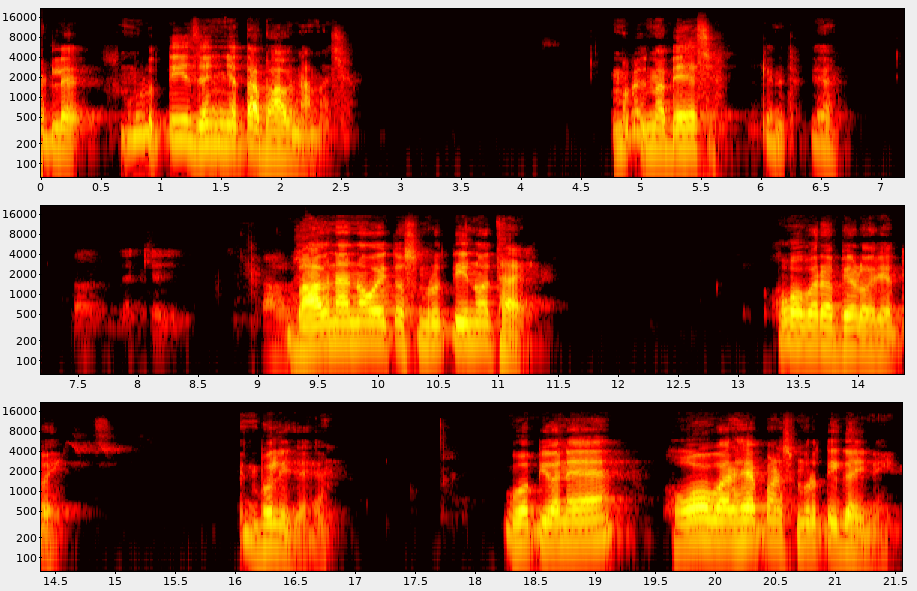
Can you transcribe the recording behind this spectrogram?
એટલે સ્મૃતિજન્યતા ભાવનામાં છે. મગજમાં બેસે. છે કે નથી એમ. ભાવના. ન હોય તો સ્મૃતિ ન થાય. હો વર ભેળો રહેતોય. એને ભૂલી જાય એમ. ગોપીઓને હો વર્ષે પણ સ્મૃતિ ગઈ નહીં.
